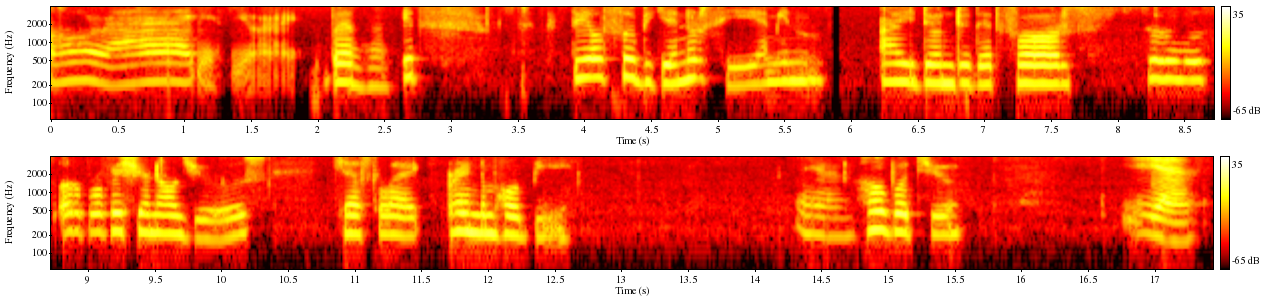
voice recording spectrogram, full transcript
All right. Yes, you're right. but Mhm. it's still so beginner see i mean i don't do that for serious or professional use just like random hobby Yeah. how about you Yes.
